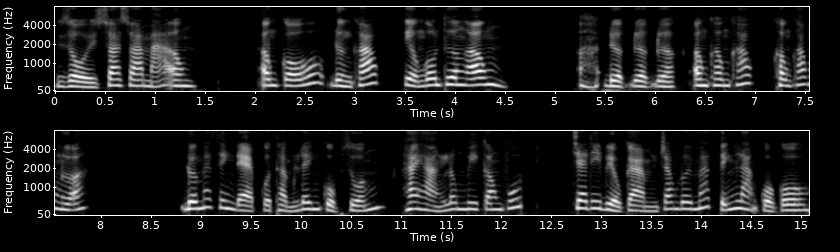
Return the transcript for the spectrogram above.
rồi xoa xoa má ông. Ông cố, đừng khóc, Tiểu ngôn thương ông. À, được, được, được, ông không khóc, không khóc nữa. Đôi mắt xinh đẹp của thẩm linh cụp xuống, hai hàng lông mi cong vút, che đi biểu cảm trong đôi mắt tĩnh lặng của cô.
